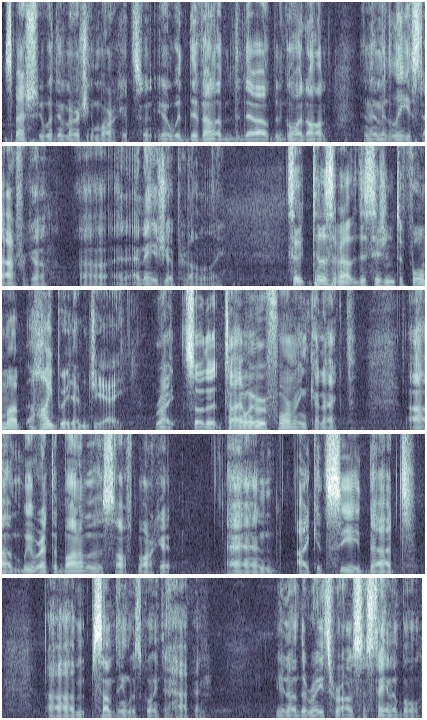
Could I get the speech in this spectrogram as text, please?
especially with emerging markets. You know, with develop, the development going on in the Middle East, Africa, uh, and, and Asia predominantly. So tell us about the decision to form a, a hybrid MGA. Right. So the time we were forming Connect, um, we were at the bottom of the soft market, and I could see that um, something was going to happen. You know, the rates were unsustainable.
